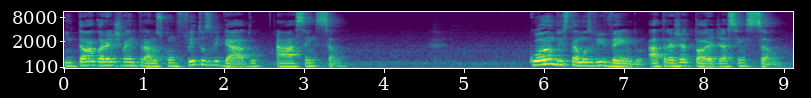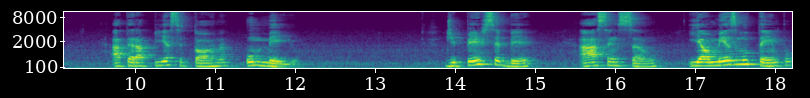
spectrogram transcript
Então agora a gente vai entrar nos conflitos ligados à ascensão. Quando estamos vivendo a trajetória de ascensão, a terapia se torna o meio de perceber a ascensão e ao mesmo tempo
